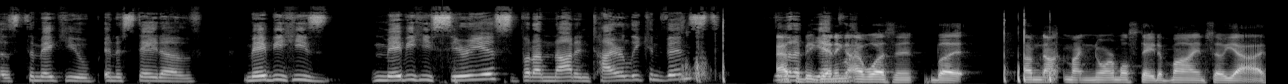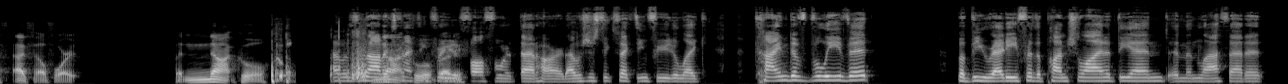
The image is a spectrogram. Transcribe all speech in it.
was to make you in a state of maybe he's maybe he's serious, but I'm not entirely convinced. So At the end beginning, we're- I wasn't, but I'm not in my normal state of mind, so yeah, I, I fell for it. But not cool. I was not, not expecting cool, for buddy. you to fall for it that hard. I was just expecting for you to like kind of believe it, but be ready for the punchline at the end and then laugh at it.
